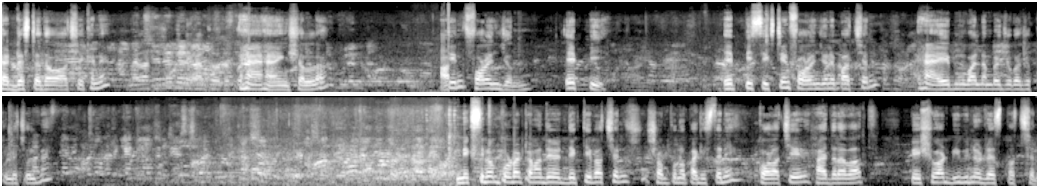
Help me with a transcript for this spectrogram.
অ্যাড্রেসটা দেওয়া আছে এখানে। হ্যাঁ হ্যাঁ ইনশাল্লাহ। Foreign zone FP AP sixteen four জোনে পাচ্ছেন। হ্যাঁ এই মোবাইল নাম্বারে যোগাযোগ করলে চলবে। ম্যাক্সিমাম প্রোডাক্ট আমাদের দেখতেই পাচ্ছেন, সম্পূর্ণ পাকিস্তানি করাচির হায়দ্রাবাদ পেশোয়ার বিভিন্ন ড্রেস পাচ্ছেন।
